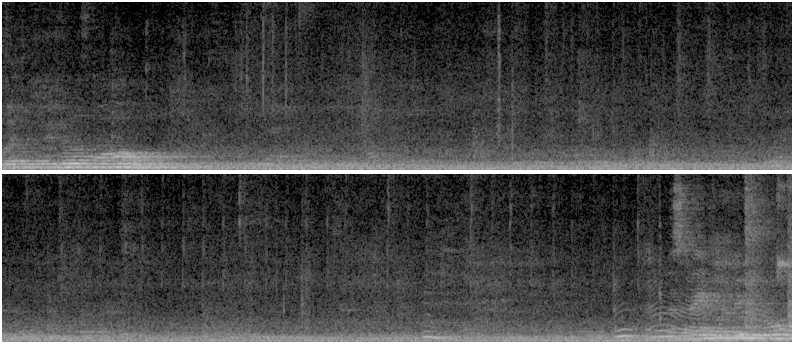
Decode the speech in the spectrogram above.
Put your uniform on. Let's stand for the music, Lord.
